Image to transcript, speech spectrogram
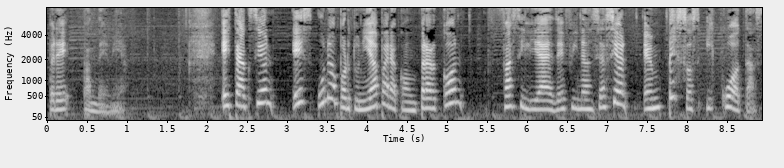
pre-pandemia. Esta acción es una oportunidad para comprar con facilidades de financiación en pesos y cuotas.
